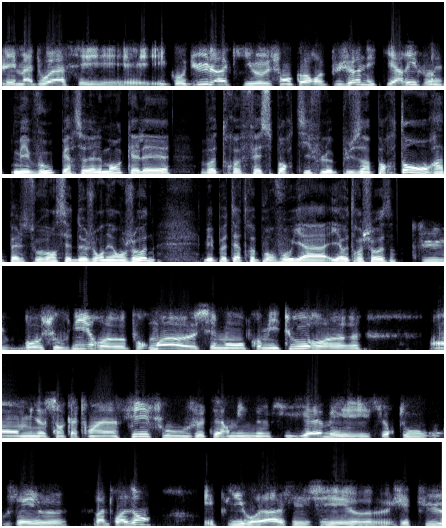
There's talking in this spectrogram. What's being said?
les Madouas et, et Godu, là, qui eux sont encore plus jeunes et qui arrivent. Mais vous, personnellement, quel est votre fait sportif le plus important? On rappelle souvent ces deux journées en jaune, mais peut-être pour vous, il y a, y a autre chose? Le plus beau souvenir euh, pour moi, euh, c'est mon premier tour euh, en 1986 où je termine sixième et surtout où j'ai 23 ans. Et puis voilà, j'ai pu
